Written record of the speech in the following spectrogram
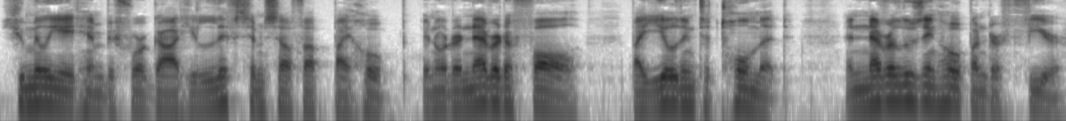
humiliate him before God, he lifts himself up by hope, in order never to fall by yielding to tumult and never losing hope under fear.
